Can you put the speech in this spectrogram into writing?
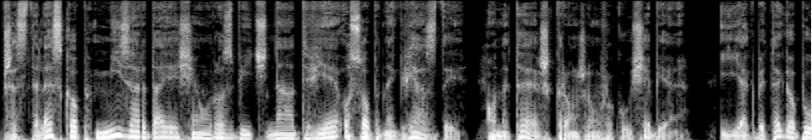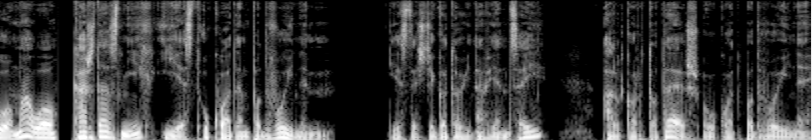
przez teleskop Mizar daje się rozbić na dwie osobne gwiazdy. One też krążą wokół siebie. I jakby tego było mało, każda z nich jest układem podwójnym. Jesteście gotowi na więcej? Alkor to też układ podwójny.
